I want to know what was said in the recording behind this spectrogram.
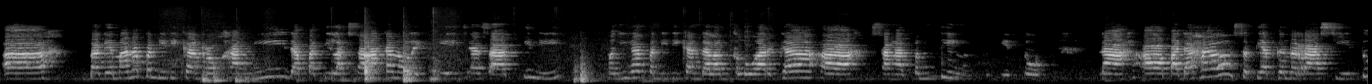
uh, bagaimana pendidikan rohani dapat dilaksanakan oleh gereja saat ini, mengingat pendidikan dalam keluarga uh, sangat penting begitu. Nah, uh, padahal setiap generasi itu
